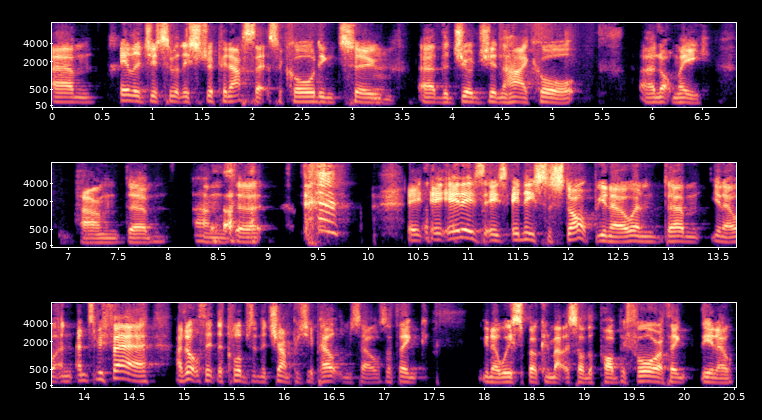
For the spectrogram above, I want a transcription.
um, illegitimately stripping assets, according to Hmm. uh, the judge in the High Court, uh, not me, and um, and uh, it, it, it is it's, it needs to stop, you know, and um, you know, and, and to be fair, I don't think the clubs in the championship help themselves. I think, you know, we've spoken about this on the pod before. I think you know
